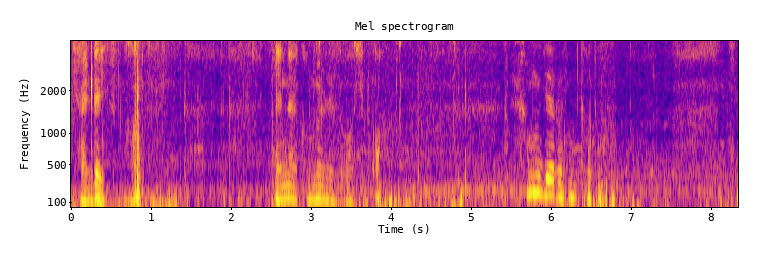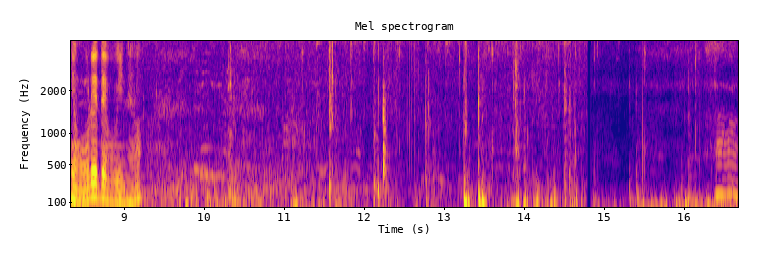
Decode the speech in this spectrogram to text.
잘 돼 있을까? 옛날 건물들도 멋있고 상제로 쉼터도 그냥 오래돼 보이네요. 아,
